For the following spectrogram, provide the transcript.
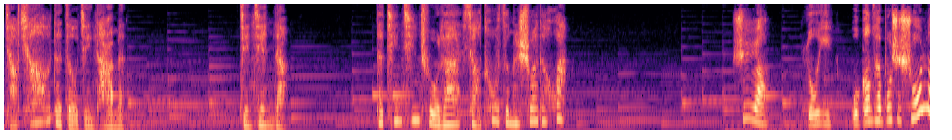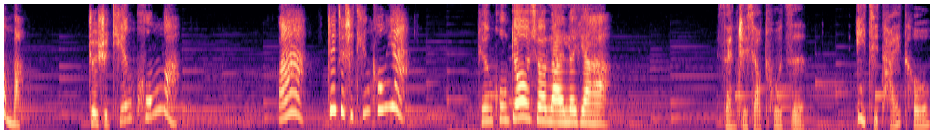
悄悄地走近它们。渐渐的，他听清楚了小兔子们说的话。是啊，所以我刚才不是说了吗？这是天空啊！哇，这就是天空呀！天空掉下来了呀！三只小兔子一起抬头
